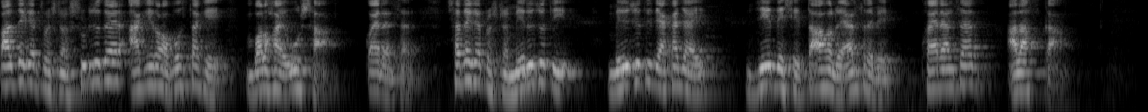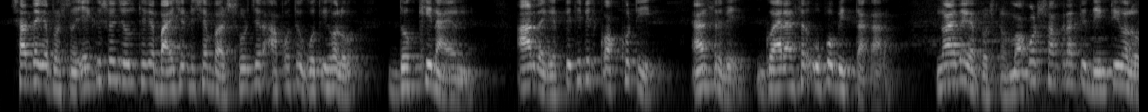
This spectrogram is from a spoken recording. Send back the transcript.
পাঁচ দাগের প্রশ্ন, সূর্যোদয়ের আগের অবস্থাকে বলা হয় উষা, কয়ের অ্যান্সার সাত দাগের প্রশ্ন, মেরুজ্যোতি মেরুজ্যোতি দেখা যায় যে দেশে, তা হলো অ্যান্সার হবে কয়ের অ্যান্সার আলাস্কা। সাত দেখে প্রশ্ন, একুশে জুন থেকে বাইশে ডিসেম্বর সূর্যের আপাত গতি হলো দক্ষিণায়ন। আর দেখে পৃথিবীর কক্ষটি অ্যান্সার হবে গয়ের অ্যান্সার উপবৃত্তাকার। নয় দেখে প্রশ্ন, মকর সংক্রান্তির দিনটি হলো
